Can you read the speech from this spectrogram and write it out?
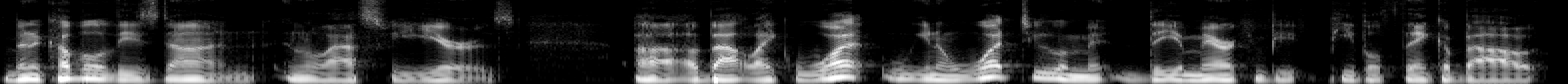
There've been a couple of these done in the last few years. uh, about like what you know what do the American pe- people think about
